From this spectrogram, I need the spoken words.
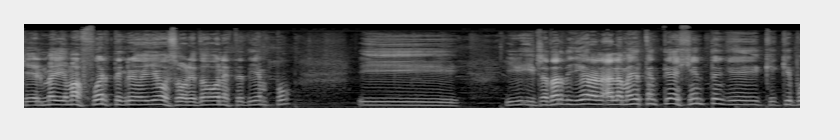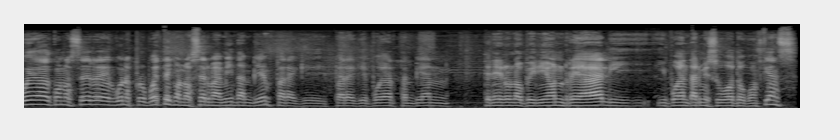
que es el medio más fuerte, creo yo, sobre todo en este tiempo. Y, y- y tratar de llegar a la, a la mayor cantidad de gente que, que- que pueda conocer algunas propuestas y conocerme a mí también para que, para que puedan también tener una opinión real y, y puedan darme su voto de confianza.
